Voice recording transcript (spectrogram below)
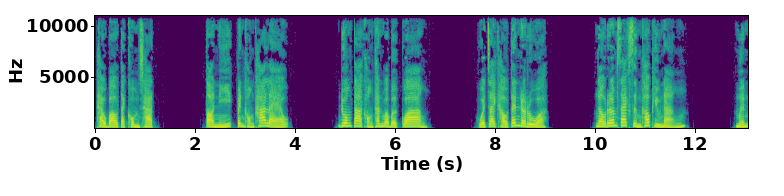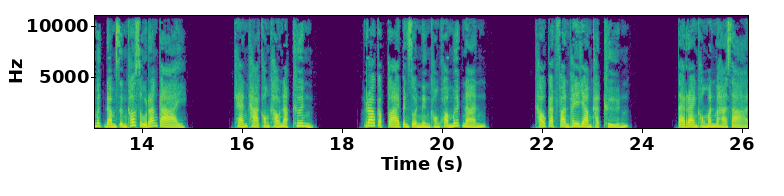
แผ่วเบาแต่คมชัด ตอนนี้เป็นของข้าแล้ว ดวงตาของทันวาเบิกกว้าง หัวใจเขาเต้นระรัว เงาเริ่มแทรกซึมเข้าผิวหนัง เหมือนหมึกดำซึมเข้าสู่ร่างกาย แขนขาของเขาหนักขึ้นราวกับกลายเป็นส่วนหนึ่งของความมืดนั้น เขากัดฟันพยายามขัดขืน แต่แรงของมันมหาศาล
